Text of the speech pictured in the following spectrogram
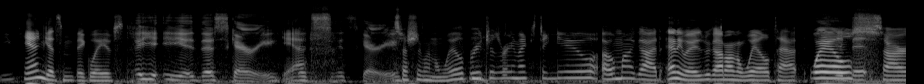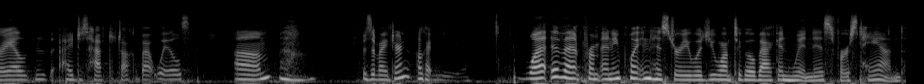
you can get some big waves, Y- y- It's scary. Yeah. It's, it's scary. especially when a whale breaches right next to you. Oh my god! Anyways, we got on a whale tap. Whales. Sorry, I, I just have to talk about whales. Um, is it my turn? Okay. What event from any point in history would you want to go back and witness firsthand?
